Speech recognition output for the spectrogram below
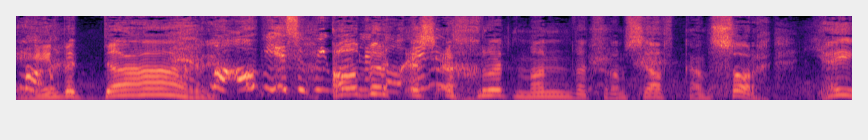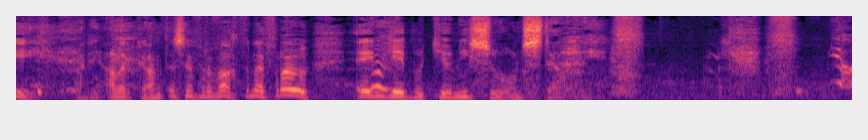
en bedaar. Maar albei is op die oomblik Albert daarin. is 'n groot man wat vir homself kan sorg. Jy aan die ander kant is 'n verwagtende vrou en jy moet jou nie so ontstel nie. Ja,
